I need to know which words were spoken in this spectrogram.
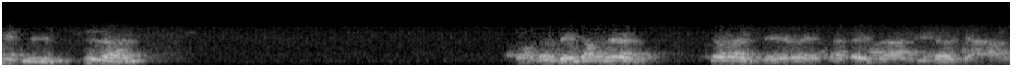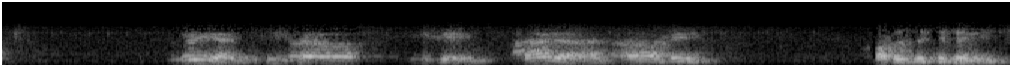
一体四人，我是屏东县救难协会在队长李德祥，支援汽车一体三人二弟。好的，是谢谢你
